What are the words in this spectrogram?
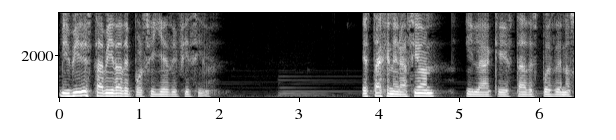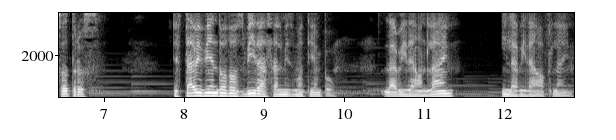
vivir esta vida de por sí ya es difícil. Esta generación, y la que está después de nosotros, está viviendo dos vidas al mismo tiempo, la vida online y la vida offline.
